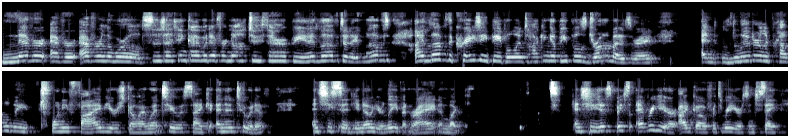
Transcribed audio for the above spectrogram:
never, ever, ever in the world said I think I would ever not do therapy. I loved it. I loved, I love the crazy people and talking about people's dramas, right? And literally, probably 25 years ago, I went to a psych, an intuitive, and she said, "You know, you're leaving, right?" And I'm like, and she just basically every year I'd go for three years and she'd say,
